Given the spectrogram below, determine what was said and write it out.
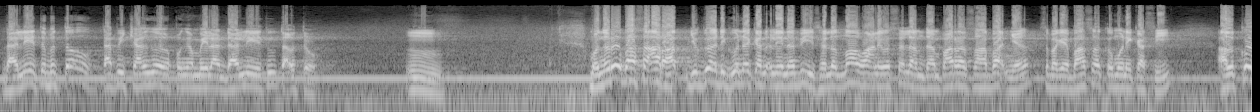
Dalil itu betul tapi cara pengambilan dalil itu tak betul. Hmm. Menurut bahasa Arab juga digunakan oleh Nabi sallallahu alaihi wasallam dan para sahabatnya sebagai bahasa komunikasi. Alqu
